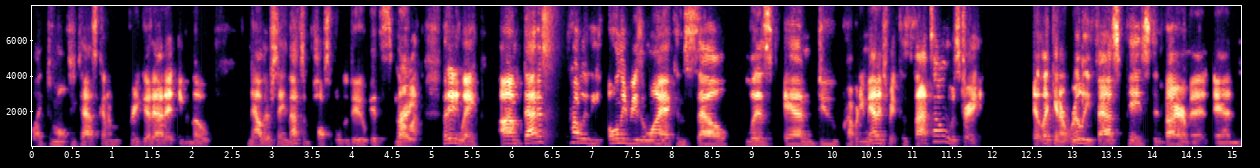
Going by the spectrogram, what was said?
like to multitask and I'm pretty good at it, even though now they're saying that's impossible to do. It's not. Right. But anyway, um, that is probably the only reason why I can sell, list, and do property management because that's how I was trained. It, like in a really fast paced environment, and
